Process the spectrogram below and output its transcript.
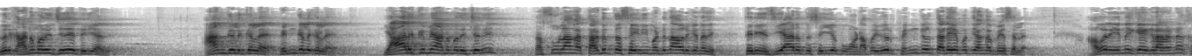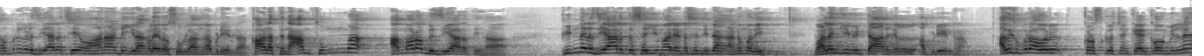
இவருக்கு அனுமதிச்சதே தெரியாது. ஆண்களுக்கல்ல பெண்களுக்கல்ல. யாருக்குமே அனுமதிச்சது ரசூலாங்க தடுத்த செய்தி மட்டும்தான் அவருக்கு என்னது? தெரியும். ஜியாரத்து செய்ய போகணும் அப்போ இவர் பெண்கள் தடையை பற்றி அங்கே பேசலை. அவர் என்ன கேட்குறாருன்னா கபறுகளை ஜியாரத் செய்ய வானாண்டிக்கிறாங்களே ரசூலாங்க அப்படின்றான். காலத்து நாம் சும்மா அமரம் ஜியாரத்திஹா. பின்னர் ஜியாரத்தை செய்யுமாறு என்ன செஞ்சிட்டாங்க? அனுமதி வழங்கி விட்டார்கள் அப்படின்றான். அதுக்கப்புறம் அவர் cross கொஸ்டின் கேட்கவும் இல்லை.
